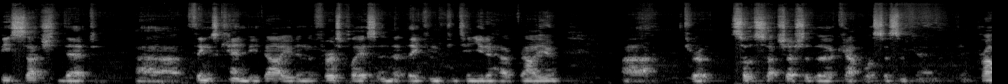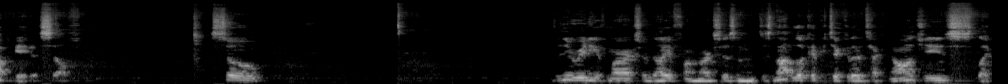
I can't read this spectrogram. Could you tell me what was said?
be such that uh, things can be valued in the first place and that they can continue to have value uh, through so such, such that the capitalist system can, can propagate itself. So, the new reading of Marx or value form Marxism does not look at particular technologies like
